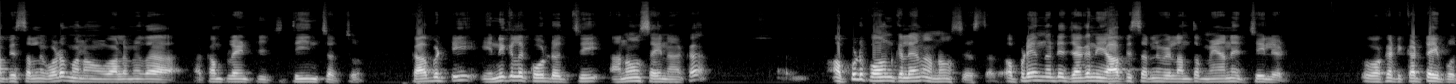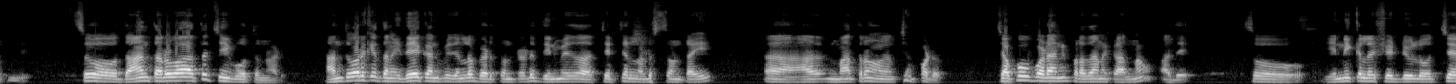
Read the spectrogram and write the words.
ఆఫీసర్ని కూడా మనం వాళ్ళ మీద కంప్లైంట్ ఇచ్చి తీయించవచ్చు కాబట్టి ఎన్నికల కోడ్ వచ్చి అనౌన్స్ అయినాక అప్పుడు పవన్ కళ్యాణ్ అనౌన్స్ చేస్తాడు. అప్పుడు ఏంటంటే జగన్ ఈ ఆఫీసర్ని వీళ్ళంతా మేనేజ్ చేయలేడు. ఒకటి కట్ అయిపోతుంది. సో దాని తర్వాత చేయబోతున్నాడు. అంతవరకు ఇతను ఇదే కన్ఫ్యూజన్లో పెడుతుంటాడు. దీని మీద చర్చలు నడుస్తుంటాయి. మాత్రం చెప్పడు. చెప్పకపోవడానికి ప్రధాన కారణం అదే. సో ఎన్నికల షెడ్యూల్ వచ్చే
